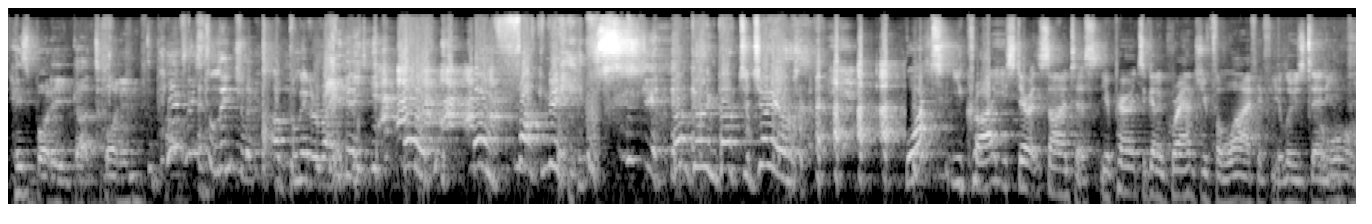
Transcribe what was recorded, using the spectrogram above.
His body got torn into He was literally obliterated. oh, oh, fuck me! I'm going back to jail. what? You cry. You stare at the scientist. Your parents are going to ground you for life if you lose Denny. Oh.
